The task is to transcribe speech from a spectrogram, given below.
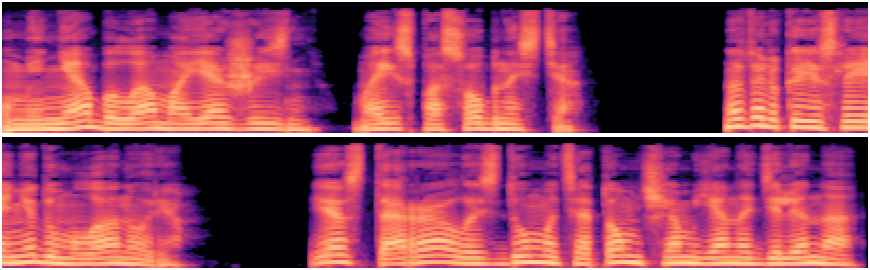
У меня была моя жизнь, мои способности. Но только если я не думала о Норе. Я старалась думать о том, чем я наделена,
